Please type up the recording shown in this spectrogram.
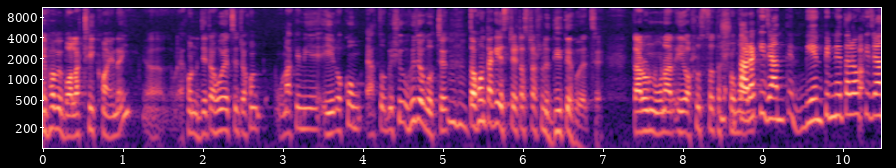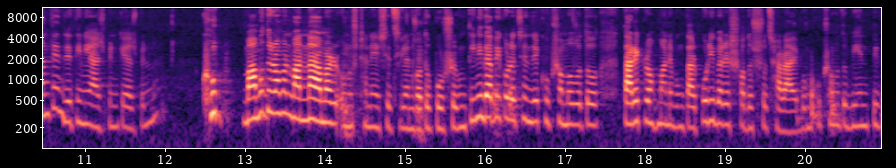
এভাবে বলা ঠিক হয় নাই। এখন যেটা হয়েছে যখন ওনাকে নিয়ে এইরকম এত বেশি অভিযোগ হচ্ছে তখন তাকে স্ট্যাটাসটা আসলে দিতে হয়েছে। কারণ ওনার এই অসুস্থতার সময় তারা কি জানতেন? বিএনপির নেতারাও কি জানতেন যে তিনি আসবেন কি আসবেন না? খুব মাহমুদুর রহমান মান্না আমার অনুষ্ঠানে এসেছিলেন গত পরশু এবং তিনি দাবি করেছেন যে খুব সম্ভবত তারেক রহমান এবং তার পরিবারের সদস্য ছাড়া এবং খুব সম্ভবত বিএনপির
